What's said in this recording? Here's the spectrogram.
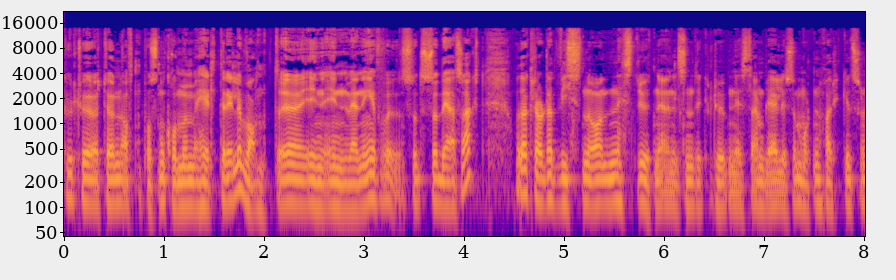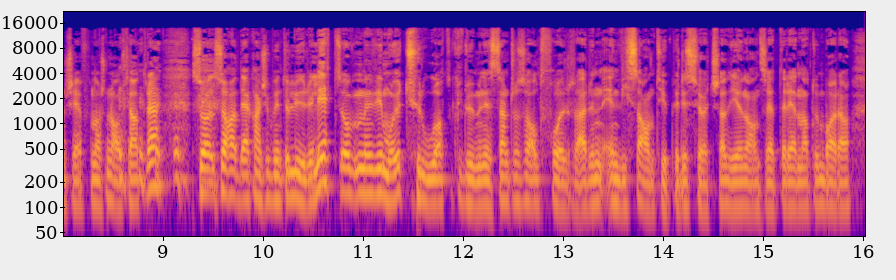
kulturredaktøren Aftenposten kommer med helt relevante innvendinger, for, så, så, det er sagt. Og det er klart at hvis nå neste utnevnelsen til kulturministeren ble liksom Morten Harket som sjef for Nationaltheatret, så, så, hadde jeg kanskje begynt å lure litt. Og, men vi må jo tro at kulturministeren tross alt foretar en, en viss annen type research av de hun ansetter, enn at hun bare har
